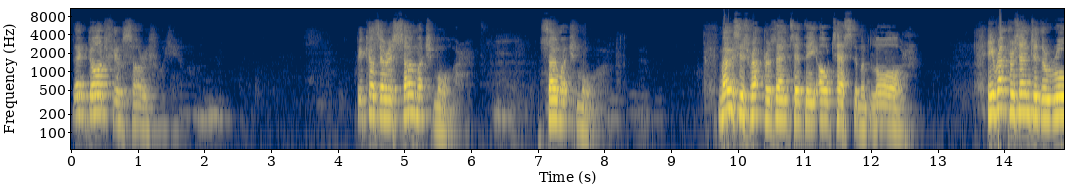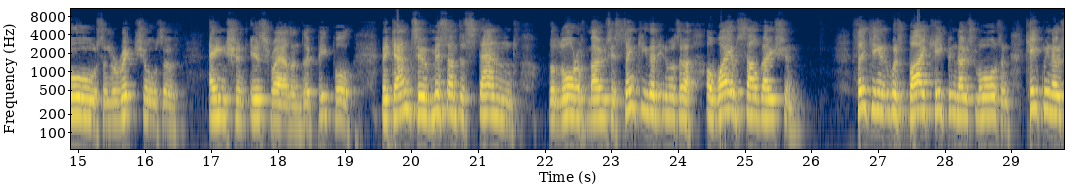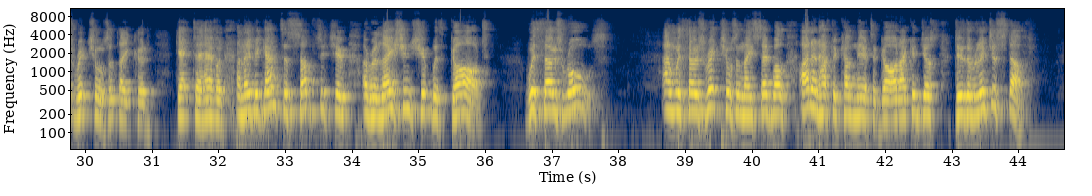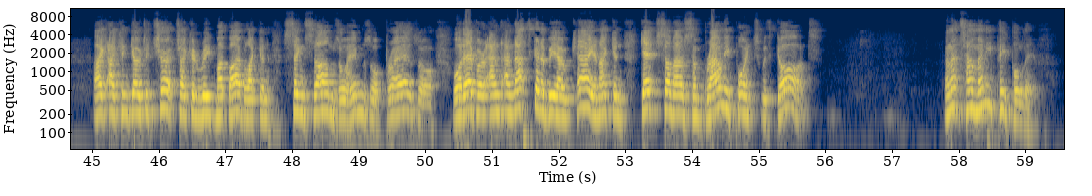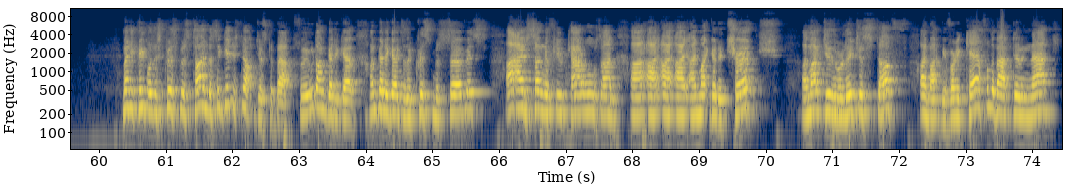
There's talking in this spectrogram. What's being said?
then God feels sorry for you. Because there is so much more. So much more. Moses represented the Old Testament law. He represented the rules and the rituals of ancient Israel, and the people began to misunderstand the law of Moses, thinking that it was a, a way of salvation, thinking it was by keeping those laws and keeping those rituals that they could get to heaven. And they began to substitute a relationship with God with those rules and with those rituals. And they said, well, I don't have to come near to God. I can just do the religious stuff. I, I, can go to church. I can read my Bible. I can sing psalms or hymns or prayers or whatever. And, and that's going to be okay. And I can get somehow some brownie points with God. And that's how many people live. Many people this Christmas time, they think it's not just about food. I'm going to go, I'm going to go to the Christmas service. I, have sung a few carols. I'm, I, I, I, I might go to church. I might do the religious stuff. I might be very careful about doing that.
